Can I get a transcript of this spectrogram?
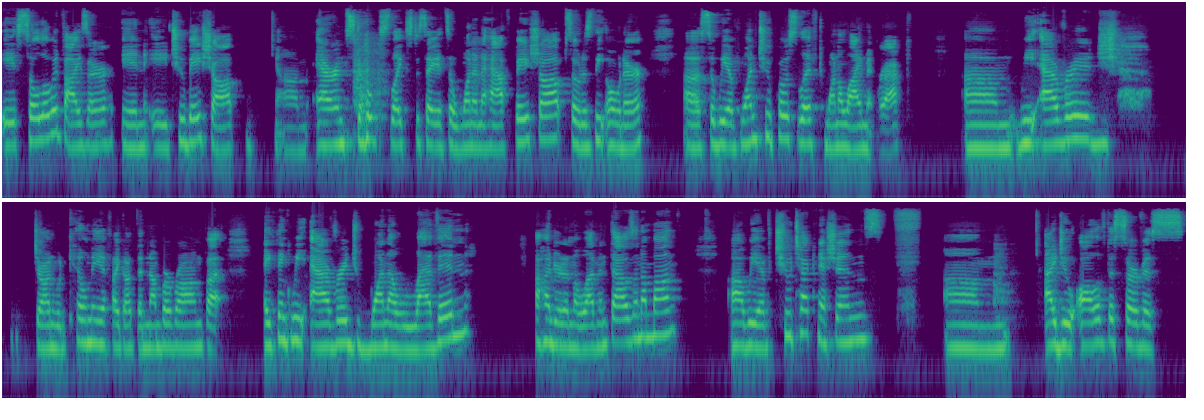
a solo advisor in a two bay shop. Um, Aaron Stokes likes to say it's a one and a half bay shop. So does the owner. Uh, so we have one two post lift, one alignment rack. Um, we average, John would kill me if I got the number wrong, but I think we average 111, 111,000 a month. Uh, we have two technicians. Um, I do all of the service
